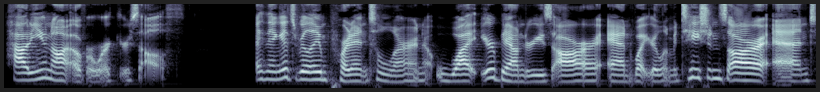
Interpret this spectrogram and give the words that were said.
How do you not overwork yourself? I think it's really important to learn what your boundaries are and what your limitations are and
